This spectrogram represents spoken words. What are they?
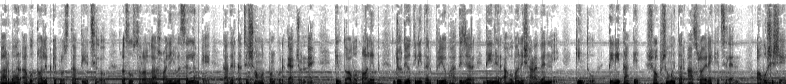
বারবার আবু তালেবকে প্রস্তাব দিয়েছিল রসুল সাল্লাহ আলহি ওসাল্লামকে তাদের কাছে সমর্পণ করে দেওয়ার জন্য। কিন্তু আবু তালেব, যদিও তিনি তার প্রিয় ভাতিজার দিনের আহ্বানে সাড়া দেননি, কিন্তু তিনি তাকে সবসময় তার আশ্রয় রেখেছিলেন। অবশেষে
